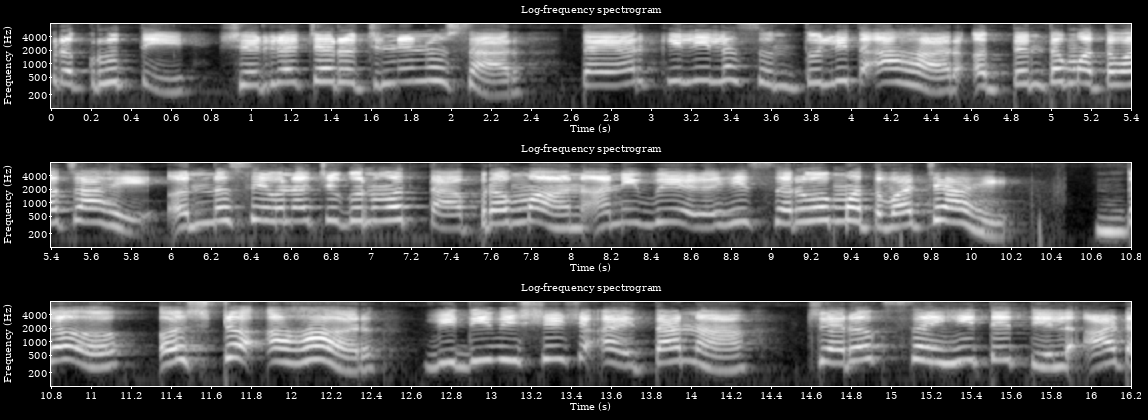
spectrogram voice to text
प्रकृती शरीराच्या रचनेनुसार तयार केलेला संतुलित आहार अत्यंत महत्त्वाचा आहे. अन्न सेवनाची गुणवत्ता प्रमाण आणि वेळ हे सर्व महत्त्वाचे आहे. द अष्ट आहार विधिविशेष ऐताना चरक संहितेतील आठ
